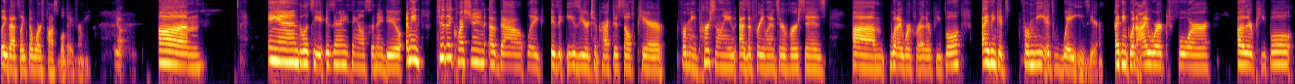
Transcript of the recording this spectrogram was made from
Like that's like the worst possible day for me. Yeah. Um and let's see, is there anything else that I do? I mean, to the question about like, is it easier to practice self-care for me personally as a freelancer versus um when I work for other people? I think it's for me, it's way easier. I think when I worked for other people,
